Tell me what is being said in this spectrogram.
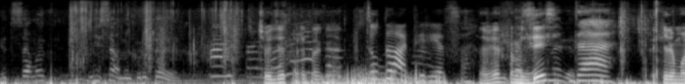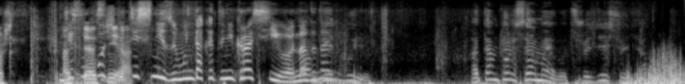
Это самая, не самая крутая. Что дед предлагает? Туда опереться. Наверх, прям здесь? Наверх. Да. Так или может... Дед не а с- хочет идти снизу, ему не так это некрасиво. Там Надо на... вид будет. А там то же самое, вот, что здесь, что там.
